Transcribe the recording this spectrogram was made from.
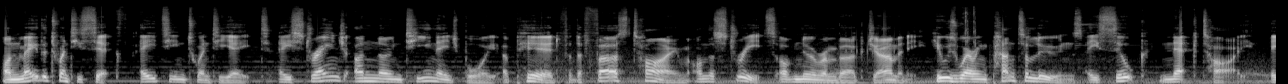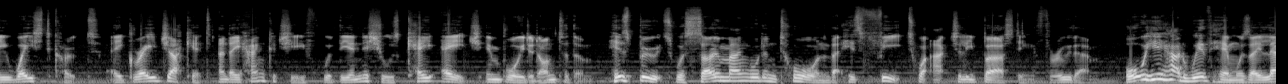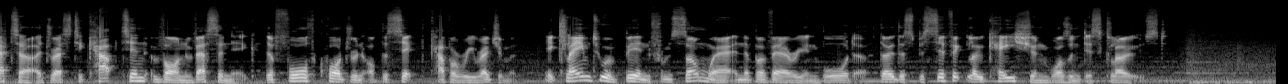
On May the 26th, 1828, a strange unknown teenage boy appeared for the first time on the streets of Nuremberg, Germany. He was wearing pantaloons, a silk necktie, a waistcoat, a grey jacket, and a handkerchief with the initials KH embroidered onto them. His boots were so mangled and torn that his feet were actually bursting through them. All he had with him was a letter addressed to Captain von Wessenig, the 4th Quadrant of the 6th Cavalry Regiment. It claimed to have been from somewhere in the Bavarian border, though the specific location wasn't disclosed.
